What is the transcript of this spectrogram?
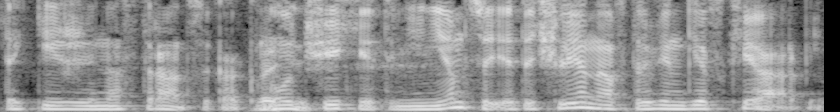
такие же иностранцы, как ну, Простите. ну чехи это не немцы, это члены австро-венгерской армии.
